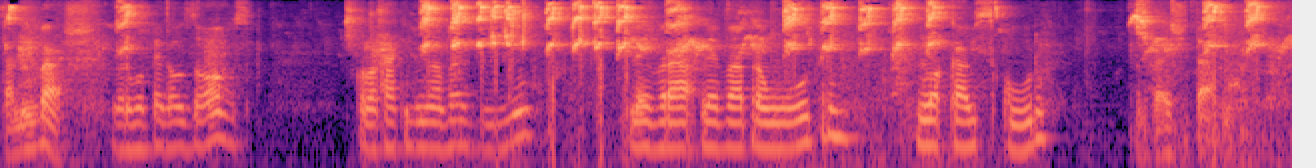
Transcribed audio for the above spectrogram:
Tá ali embaixo. Agora eu vou pegar os ovos. Colocar aqui numa vasilha. Levar, levar para um outro local escuro. Tá agitado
